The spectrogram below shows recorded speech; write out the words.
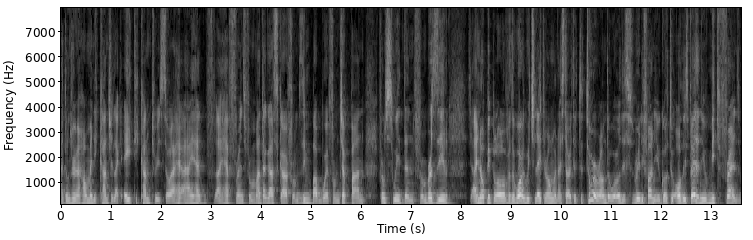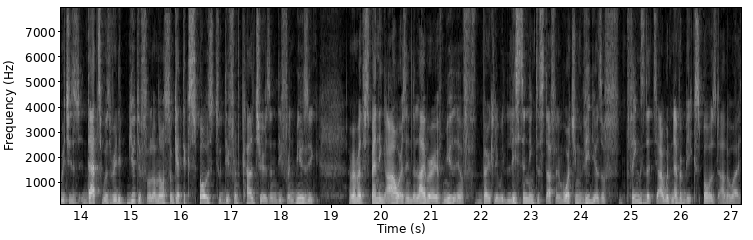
I don't remember how many countries, like 80 countries. So I, ha- I had I have friends from Madagascar, from Zimbabwe, from Japan, from Sweden, from Brazil. I know people all over the world. Which later on, when I started to tour around the world, is really fun. You go to all these places and you meet friends, which is that was really beautiful, and also get exposed to different cultures and different music. I remember spending hours in the library of mu- of Berklee with listening to stuff and watching videos of things that I would never be exposed otherwise,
